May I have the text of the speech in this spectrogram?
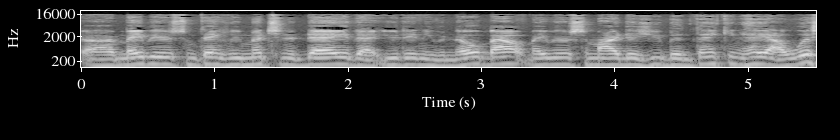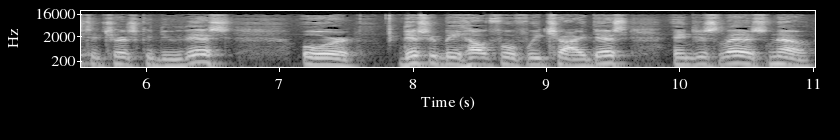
Uh, maybe there's some things we mentioned today that you didn't even know about. Maybe there's some ideas you've been thinking, hey, I wish the church could do this, or this would be helpful if we tried this, and just let us know.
